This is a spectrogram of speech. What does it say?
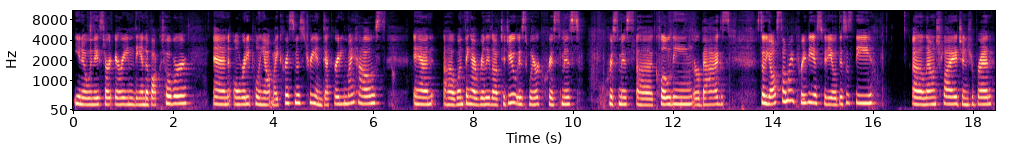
you know, when they start airing the end of October and already pulling out my Christmas tree and decorating my house. And uh, one thing I really love to do is wear Christmas Christmas uh, clothing or bags so y'all saw my previous video. This is the uh, Loungefly gingerbread.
